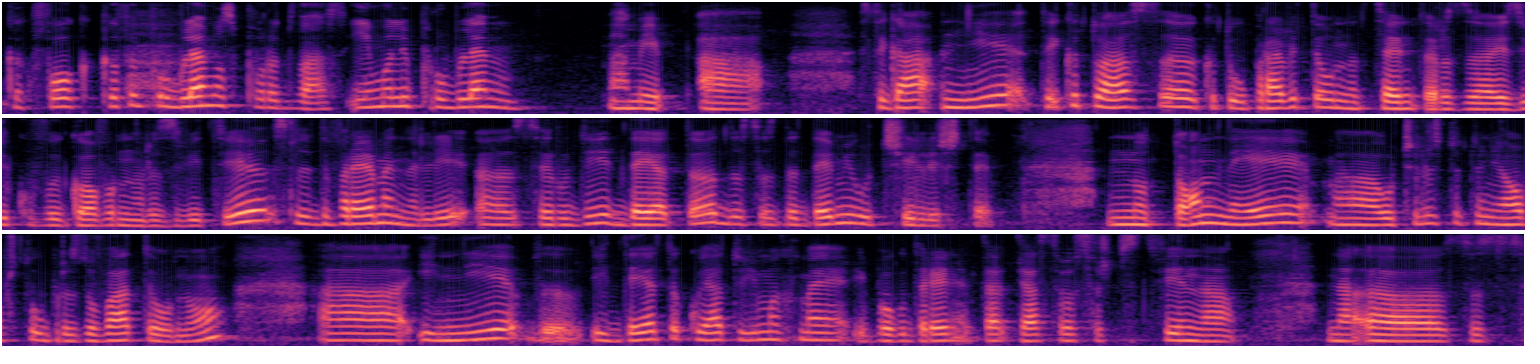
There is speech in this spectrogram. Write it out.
какво, какъв е проблема според вас? Има ли проблем? Ами, а, сега, ние, тъй като аз като управител на Център за езиково и говорно развитие, след време нали, се роди идеята да създадем и училище. Но то не е, училището ни е общо образователно а, и ние, идеята, която имахме и благодарение, тя, се осъществи на, на, а, с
